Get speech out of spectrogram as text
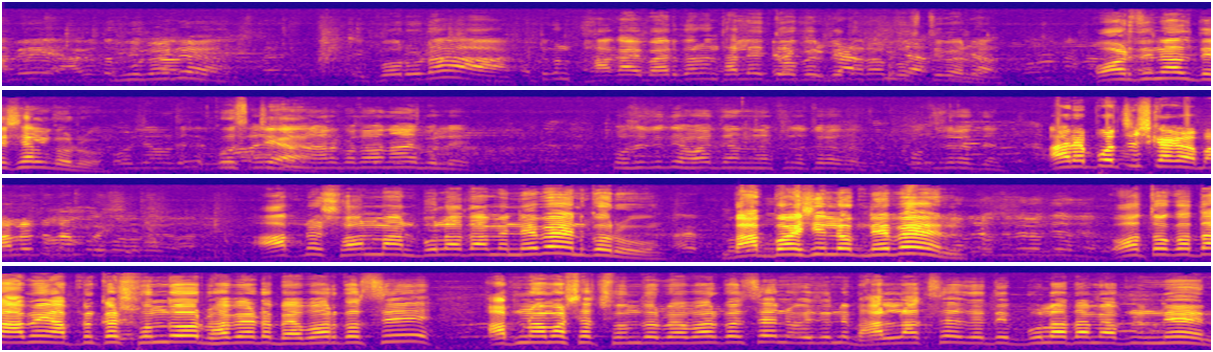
আমি আমি তো গরুটা ফাঁকায় বাইর করেন তাহলে দোপের ভিতরে বুঝতে পারবেন। অরিজিনাল দেশাল গরু কুষ্টিয়া। আর কথা নাই বলে। যদি হয় দেন না, শুধু চলে যাব। পঁচিশ হলে দেন। আরে পঁচিশ টাকা ভালো তো দাম কইছে আপনার সম্মান বুলা দামে নেবেন গরু? বাপ বয়সী লোক নেবেন? অত কথা আমি আপনাকে সুন্দরভাবে একটা ব্যবহার করছি। আপনি আমার সাথে সুন্দর ব্যবহার করছেন ওই জন্য ভালো লাগছে যদি বুলা দামে আপনি নেন।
